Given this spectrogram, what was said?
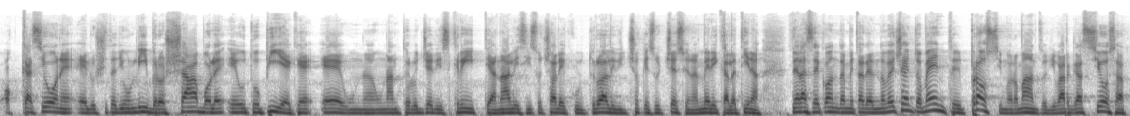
occasione è l'uscita di un libro Sciabole e Utopie che è un, un'antologia di scritti, analisi sociali e culturali di ciò che è successo in America Latina nella seconda metà del Novecento mentre il prossimo romanzo di Vargas Llosa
